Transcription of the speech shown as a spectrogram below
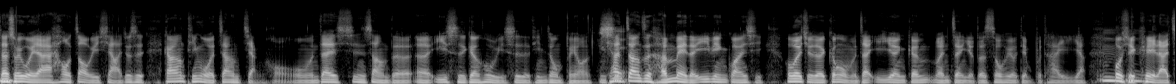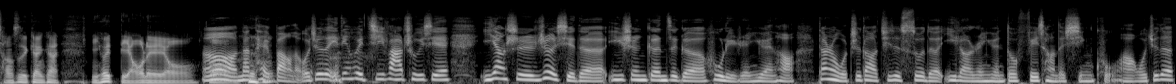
那、所以我也来号召一下，就是刚刚听我这样讲吼，我们在线上的呃医师跟护理师的听众朋友，你看这样子很美的医病关系，会不会觉得跟我们在医院跟门诊有的时候会有点不太一样？嗯、或许可以来尝试看看，你会屌嘞哦。哦，那太棒了！我觉得一定会激发出一些一样是热血的医生跟这个护理人员哈。当然我知道，其实所有的医疗人员都非常的辛苦啊。我觉得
